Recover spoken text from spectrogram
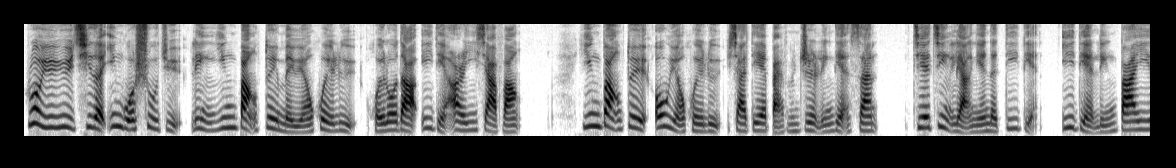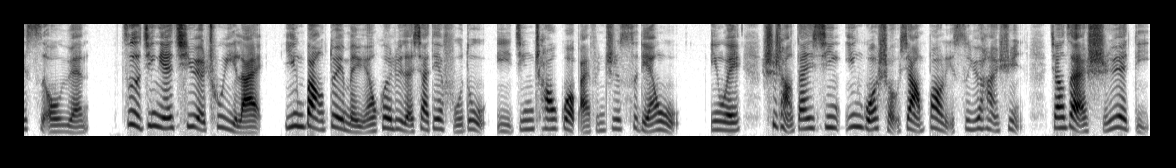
弱于预期的英国数据令英镑对美元汇率回落到1.21下方，英镑对欧元汇率下跌0.3%，接近两年的低点1.0814欧元。自今年七月初以来，英镑对美元汇率的下跌幅度已经超过4.5%。因为市场担心英国首相鲍里斯·约翰逊将在十月底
